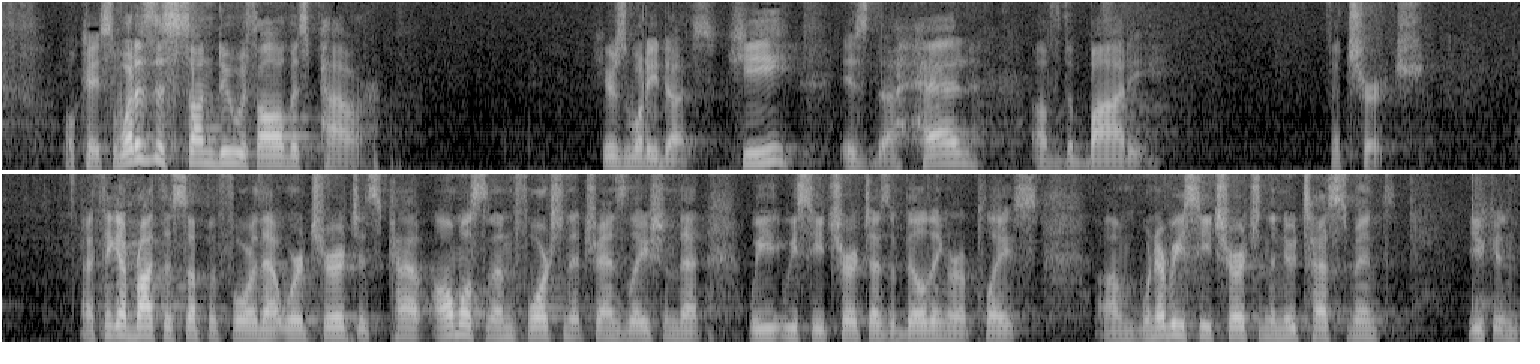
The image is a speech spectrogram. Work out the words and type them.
okay, so what does the Son do with all of his power? Here's what he does He is the head of the body, the church. I think I brought this up before. That word church is kind of almost an unfortunate translation that we, we see church as a building or a place. Um, whenever you see church in the New Testament, you can,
